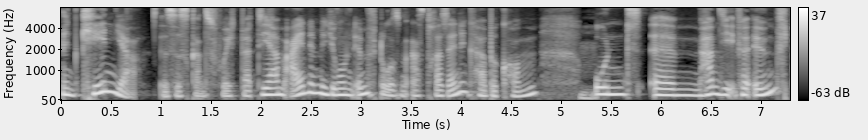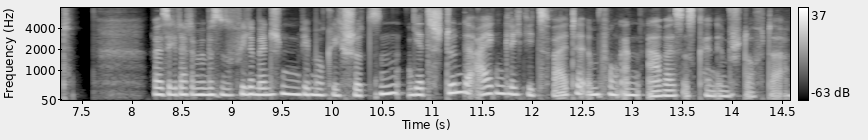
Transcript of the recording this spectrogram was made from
in Kenia ist es ganz furchtbar. Die haben eine Million Impfdosen AstraZeneca bekommen Mhm. und ähm, haben die verimpft, weil sie gedacht haben, wir müssen so viele Menschen wie möglich schützen. Jetzt stünde eigentlich die zweite Impfung an, aber es ist kein Impfstoff da.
